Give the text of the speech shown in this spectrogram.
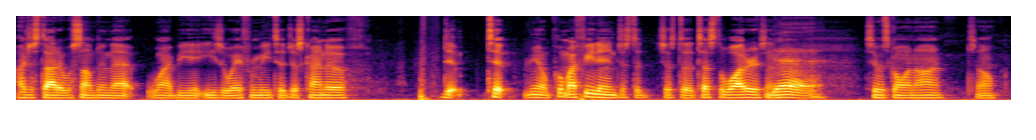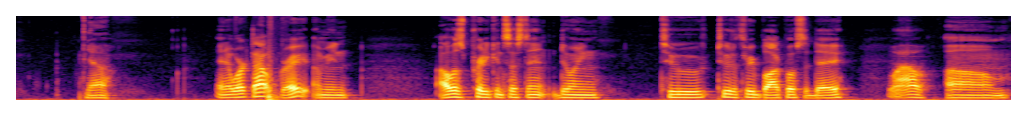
I just thought it was something that might be an easy way for me to just kind of dip, tip, you know, put my feet in just to just to test the waters and Yeah. see what's going on. So, yeah, and it worked out great. I mean, I was pretty consistent doing two two to three blog posts a day Wow. um,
